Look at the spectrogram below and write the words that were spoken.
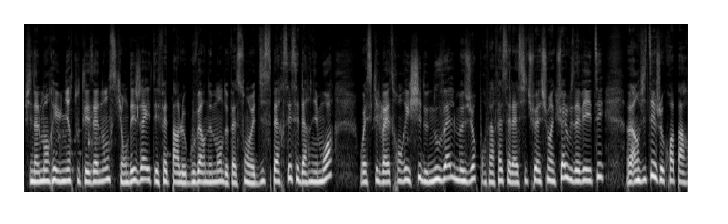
finalement réunir toutes les annonces qui ont déjà été faites par le gouvernement de façon euh, dispersée ces derniers mois? Ou est-ce qu'il va être enrichi de nouvelles mesures pour faire face à la situation actuelle? Vous avez été euh, invité, je crois, par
